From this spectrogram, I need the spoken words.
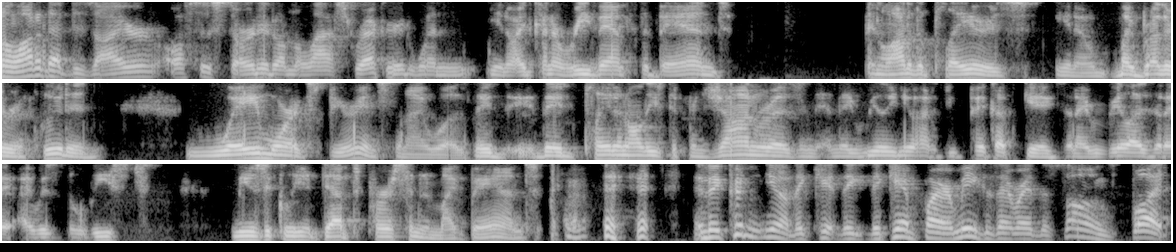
a lot of that desire also started on the last record when you know I'd kind of revamped the band, and a lot of the players, you know, my brother included way more experienced than I was. They they'd played in all these different genres and, and they really knew how to do pickup gigs. And I realized that I, I was the least musically adept person in my band. and they couldn't, you know, they can't they, they can't fire me because I write the songs, but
